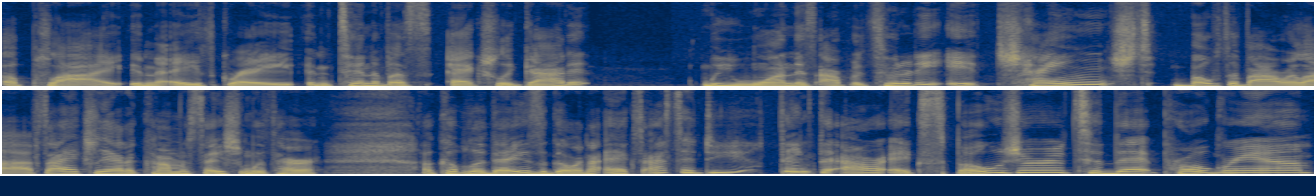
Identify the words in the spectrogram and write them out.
applied in the eighth grade, and 10 of us actually got it we won this opportunity, it changed both of our lives. I actually had a conversation with her a couple of days ago and I asked, I said, Do you think that our exposure to that program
